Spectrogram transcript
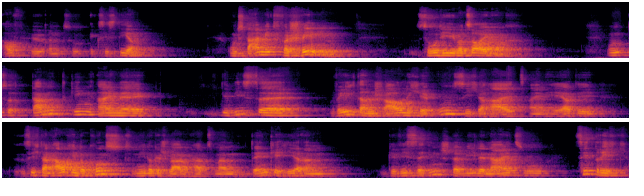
aufhören zu existieren und damit verschwinden, so die Überzeugung. Und äh, damit ging eine gewisse weltanschauliche Unsicherheit einher, die sich dann auch in der Kunst niedergeschlagen hat. Man denke hier an gewisse instabile, nahezu zittrig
